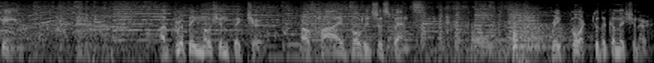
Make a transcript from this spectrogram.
King. A gripping motion picture of high voltage suspense. Report to the commissioner.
